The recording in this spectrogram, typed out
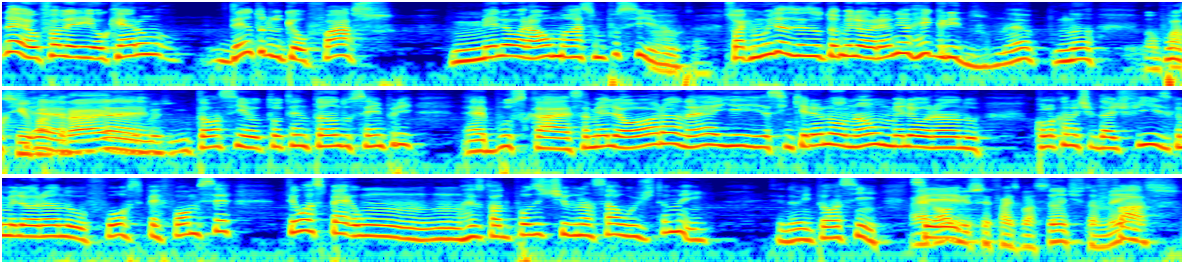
Né, eu falei, eu quero, dentro do que eu faço, melhorar o máximo possível. Ah, tá. Só que muitas vezes eu tô melhorando e eu regrido, né? No- Dá um passinho pra trás e é, depois- Então, assim, eu tô tentando sempre é, buscar essa melhora, né? E, assim, querendo ou não, melhorando, colocando atividade física, melhorando força, performance, você tem um, aspecto, um, um resultado positivo na saúde também. Entendeu? Então, assim. você- Aeróbio você faz bastante também? Faço.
